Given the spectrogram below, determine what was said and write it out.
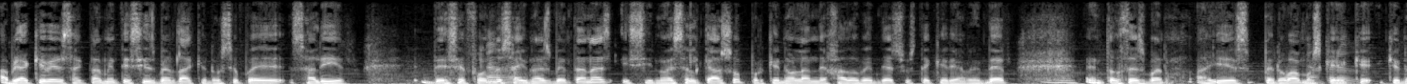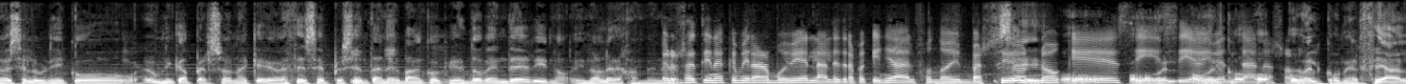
habría que ver exactamente si es verdad que no se puede salir de ese fondo si hay unas ventanas y si no es el caso, ¿por qué no le han dejado vender si usted quería vender? Entonces, bueno, ahí es, pero vamos, que, que, no es el único única persona que a veces se presenta en el banco queriendo vender y no, y no le dejan vender. Pero se tiene que mirar muy bien la letra pequeña del fondo de inversión, ¿no? que es y si hay ventanas o, el comercial,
